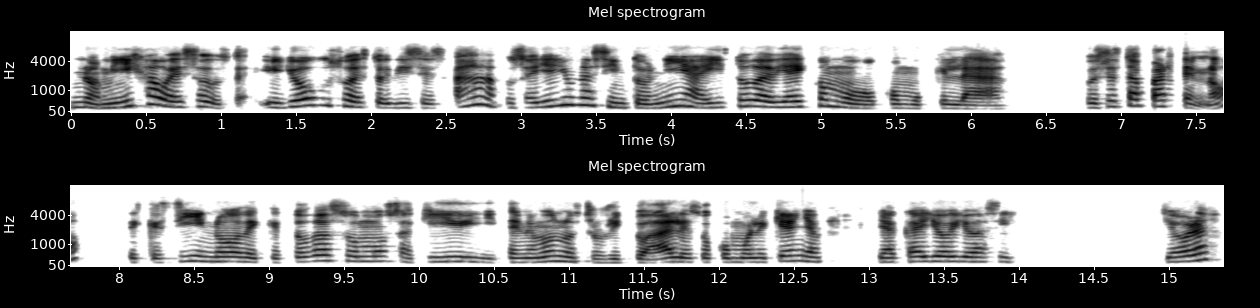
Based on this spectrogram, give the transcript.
no, mi hija o eso, y yo uso esto y dices, ah, pues ahí hay una sintonía, ahí todavía hay como, como que la, pues esta parte, ¿no? Que sí, ¿no? De que todas somos aquí y tenemos nuestros rituales o como le quieran llamar. Y acá yo, yo así. Y ahora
